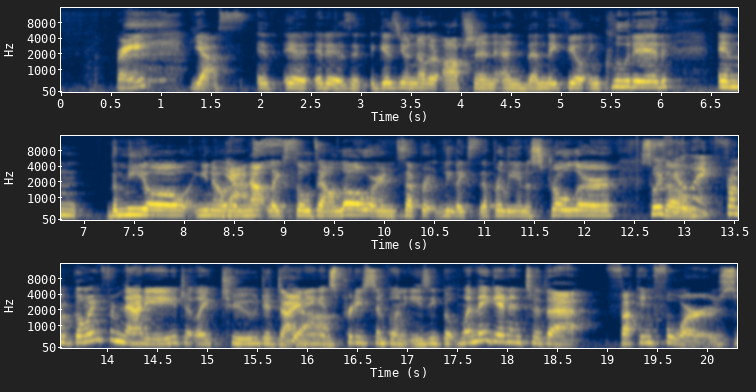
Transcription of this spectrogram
right? Yes, it, it, it is. It, it gives you another option, and then they feel included in the meal. You know, they're not like so down low or in separately, like separately in a stroller. So I feel like from going from that age at like two to dining, Yeah. it's pretty simple and easy. But when they get into that fucking fours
